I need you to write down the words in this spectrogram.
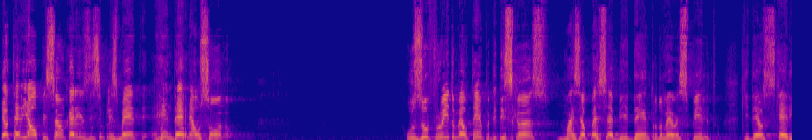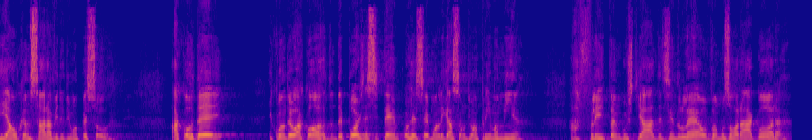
Eu teria a opção, queridos, de simplesmente render-me ao sono, usufruir do meu tempo de descanso, mas eu percebi dentro do meu espírito que Deus queria alcançar a vida de uma pessoa. Acordei, e quando eu acordo, depois desse tempo, eu recebo uma ligação de uma prima minha, aflita, angustiada, dizendo: Léo, vamos orar agora.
